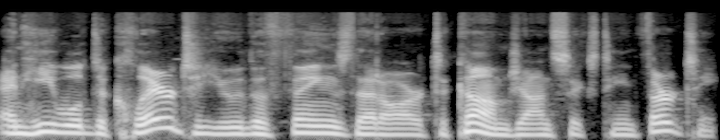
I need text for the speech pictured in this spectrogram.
and he will declare to you the things that are to come. John 16, 13.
